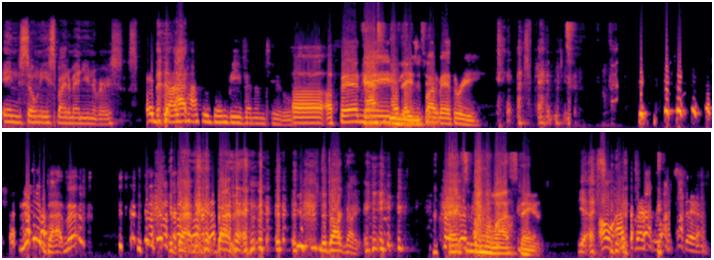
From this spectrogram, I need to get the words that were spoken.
in Sony's Spider-Man universe? it does I- have to then be venom 2 Uh, a fan made Amazing Spider-Man 3. Batman. you batman Batman. Batman. the Dark Knight. X Men: The Last Stand. Yes. oh X-Men Last Stand.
